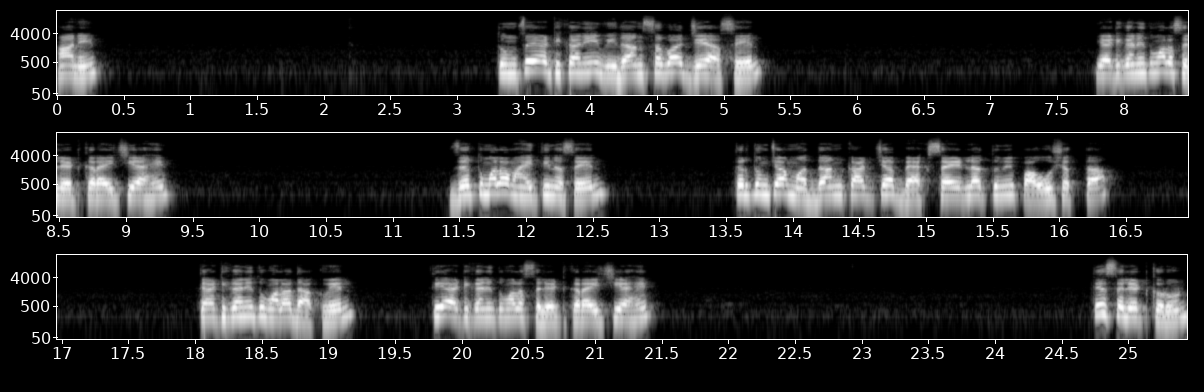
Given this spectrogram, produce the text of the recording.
आणि तुमचं या ठिकाणी विधानसभा जे असेल या ठिकाणी तुम्हाला सिलेक्ट करायची आहे. जर तुम्हाला माहिती नसेल तर तुमच्या मतदान कार्डच्या बॅक साईडला तुम्ही पाहू शकता. त्या ठिकाणी तुम्हाला दाखवेल. ते या ठिकाणी तुम्हाला सिलेक्ट करायची आहे. ते सिलेक्ट करून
